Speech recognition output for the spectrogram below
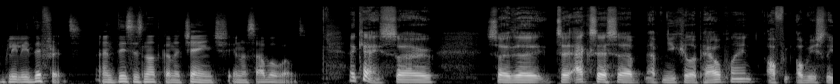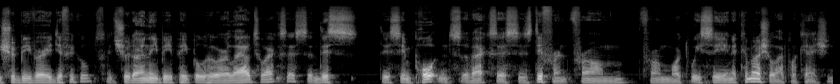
completely different. And this is not going to change in a cyber world. Okay, so so the, to access a, a, nuclear power plant obviously should be very difficult. It should only be people who are allowed to access, and this this importance of access is different from from what we see in a commercial application.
